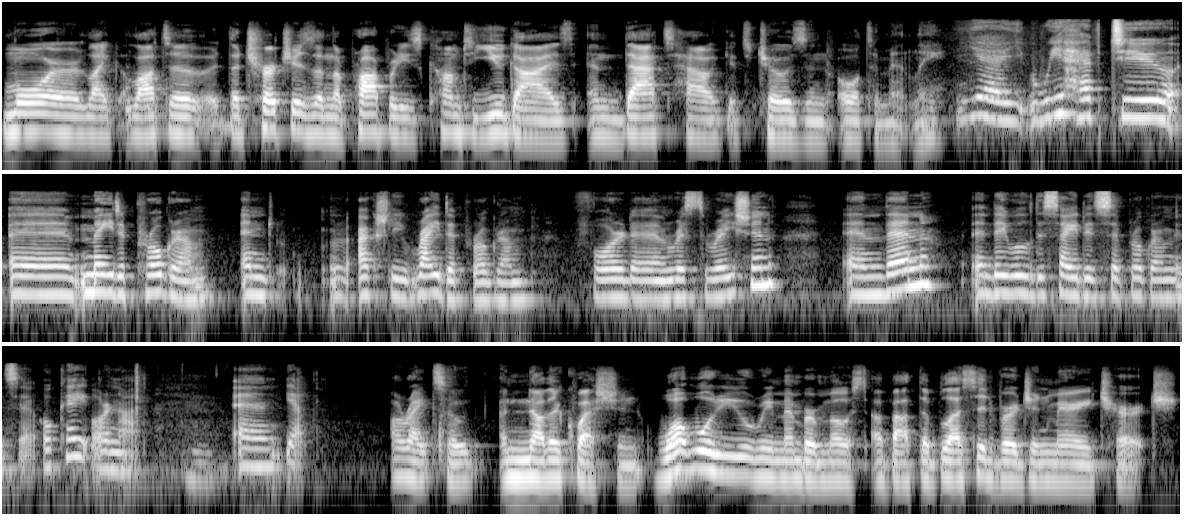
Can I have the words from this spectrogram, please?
more like lots of the churches and the properties come to you guys, and that's how it gets chosen ultimately. yeah we have to uh, make a program and actually write a program for the restoration and then and they will decide if the program is uh, okay or not and yeah All right, so another question: What will you remember most about the Blessed Virgin Mary Church?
